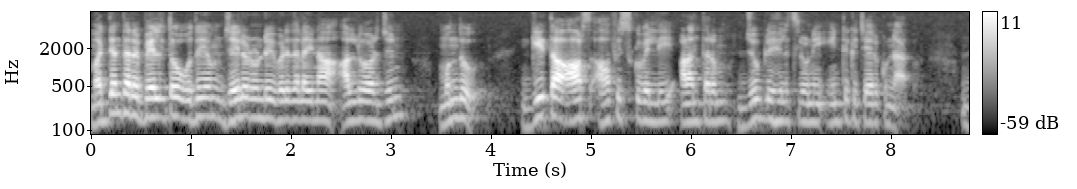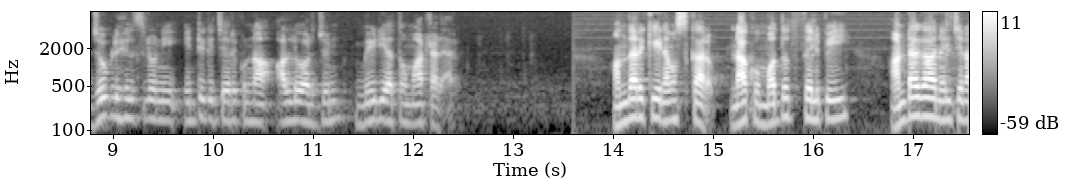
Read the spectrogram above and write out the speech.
మధ్యంతర బెయిల్తో ఉదయం జైలు నుండి విడుదలైన అల్లు అర్జున్ ముందు గీతా ఆర్ట్స్ ఆఫీస్కు వెళ్ళి అనంతరం జూబ్లీ హిల్స్లోని ఇంటికి చేరుకున్నారు. జూబ్లీ హిల్స్లోని ఇంటికి చేరుకున్న అల్లు అర్జున్ మీడియాతో మాట్లాడారు. అందరికీ నమస్కారం. నాకు మద్దతు తెలిపి అండగా నిలిచిన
